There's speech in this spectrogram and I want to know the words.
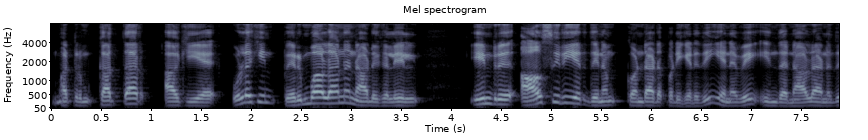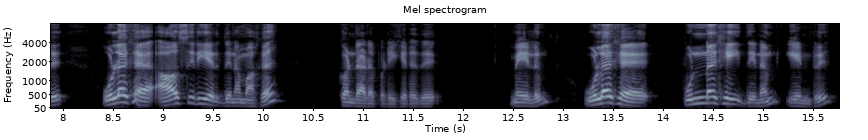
மற்றும் கத்தார் ஆகிய உலகின் பெரும்பாலான நாடுகளில் இன்று ஆசிரியர் தினம் கொண்டாடப்படுகிறது. எனவே இந்த நாளானது உலக ஆசிரியர் தினமாக கொண்டாடப்படுகிறது. மேலும் உலக புன்னகை தினம் என்று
